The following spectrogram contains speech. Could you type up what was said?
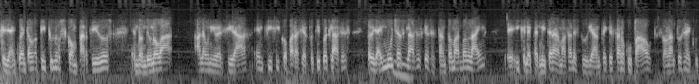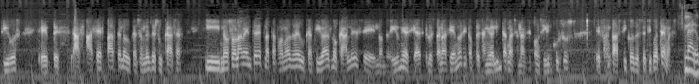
que ya encuentra unos títulos compartidos en donde uno va a la universidad en físico para cierto tipo de clases, pero ya hay muchas clases que se están tomando online eh, y que le permiten además al estudiante que están ocupado, que son altos ejecutivos, eh, pues a- hacer parte de la educación desde su casa y no solamente de plataformas educativas locales, eh, en donde hay universidades que lo están haciendo, sino pues a nivel internacional se consiguen cursos eh, fantásticos de este tipo de temas. Claro.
